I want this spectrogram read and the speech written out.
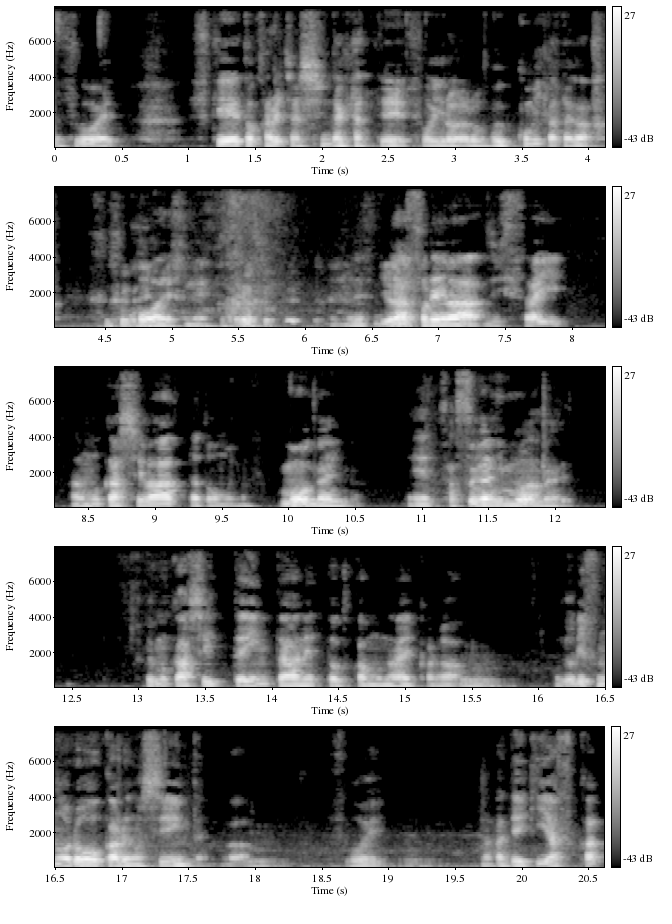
すごい、スケートカルチャー出身だけあって、そういろいろぶっ込み方がコアですね。いいやや、それは実際、あの昔はあったと思います。もうないんだ。えさすがにもうまあない。で昔ってインターネットとかもないからう、ん。よりそのローカルのシーンみたいなのが、うん。すごい、なんかできやすかっ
